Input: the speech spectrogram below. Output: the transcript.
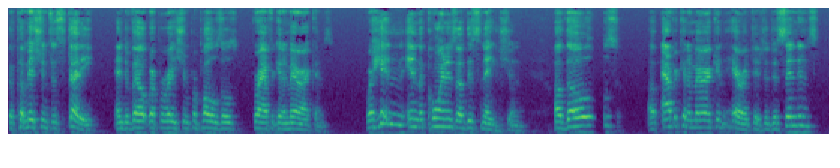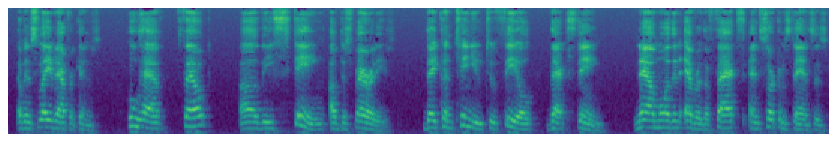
the commission to study and develop reparation proposals for African Americans. We're hidden in the corners of this nation are those of African American heritage, the descendants of enslaved Africans who have felt uh, the sting of disparities. They continue to feel that sting. Now more than ever, the facts and circumstances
